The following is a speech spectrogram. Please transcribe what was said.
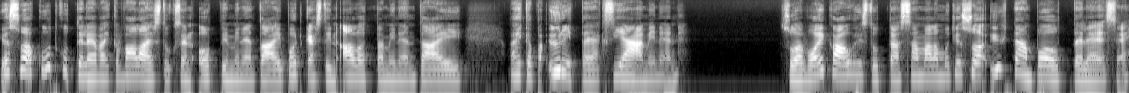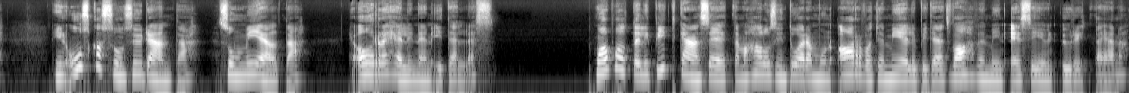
Jos sua kutkuttelee vaikka valaistuksen oppiminen tai podcastin aloittaminen tai vaikkapa yrittäjäksi jääminen, sua voi kauhistuttaa samalla, mutta jos sua yhtään polttelee se, niin usko sun sydäntä, sun mieltä ja on rehellinen itsellesi. Mua poltteli pitkään se, että mä halusin tuoda mun arvot ja mielipiteet vahvemmin esiin yrittäjänä.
